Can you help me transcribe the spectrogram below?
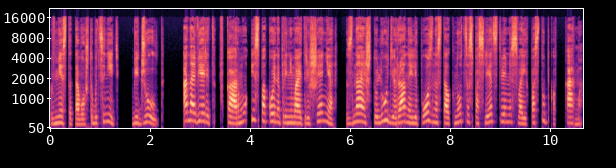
вместо того, чтобы ценить. Bejeweled. Она верит в карму и спокойно принимает решения, зная, что люди рано или поздно столкнутся с последствиями своих поступков. Карма.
